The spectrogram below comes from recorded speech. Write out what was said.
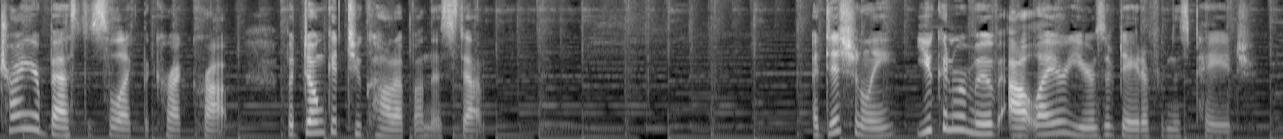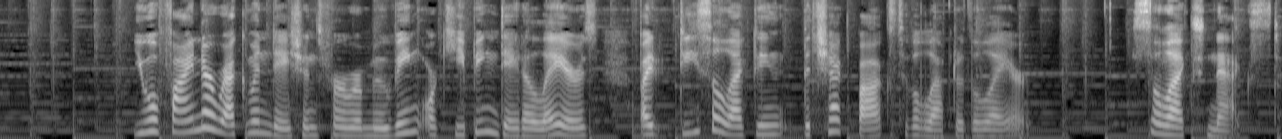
try your best to select the correct crop, but don't get too caught up on this step. Additionally, you can remove outlier years of data from this page. You will find our recommendations for removing or keeping data layers by deselecting the checkbox to the left of the layer. Select Next.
